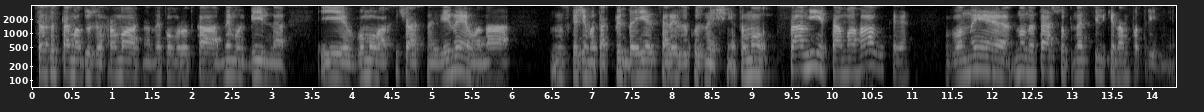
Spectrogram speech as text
Ця система дуже громадна, неповоротка, немобільна, і в умовах сучасної війни вона, ну скажімо так, піддається ризику знищення. Тому самі тамагавки, вони ну не те, щоб настільки нам потрібні.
